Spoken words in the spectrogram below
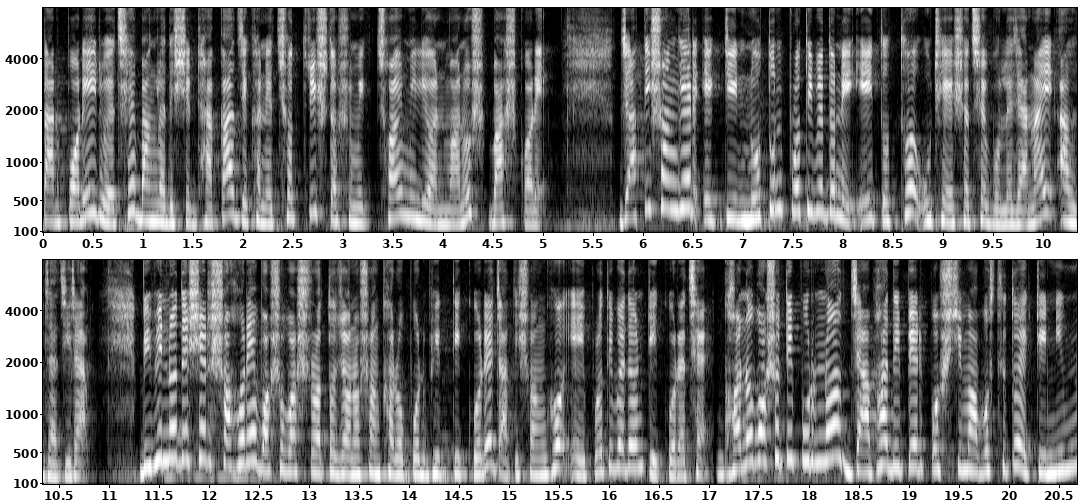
তারপরেই রয়েছে বাংলাদেশের ঢাকা, যেখানে ছত্রিশ দশমিক ছয় মিলিয়ন মানুষ বাস করে। জাতিসংঘের একটি নতুন প্রতিবেদনে এই তথ্য উঠে এসেছে বলে জানায় আল জাজিরা। বিভিন্ন দেশের শহরে বসবাসরত জনসংখ্যার ওপর ভিত্তি করে জাতিসংঘ এই প্রতিবেদনটি করেছে। ঘনবসতিপূর্ণ জাভা দ্বীপের পশ্চিমে অবস্থিত একটি নিম্ন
